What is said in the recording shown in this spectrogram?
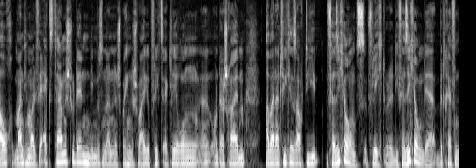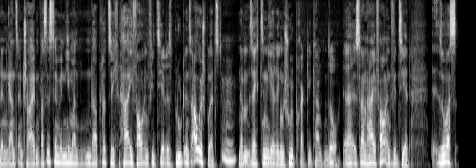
auch manchmal für externe Studenten, die müssen dann entsprechende Schweigepflichtserklärungen äh, unterschreiben. Aber natürlich ist auch die Versicherungspflicht oder die Versicherung der Betreffenden ganz entscheidend. Was ist denn, wenn jemand da plötzlich HIV-infiziertes Blut ins Auge spritzt? Mhm. Einem 16-jährigen Schulpraktikanten. So, der ist dann HIV infiziert. Sowas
